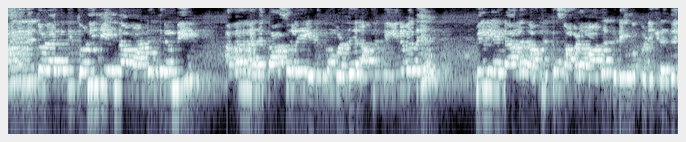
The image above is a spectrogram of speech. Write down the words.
ஆயிரத்தி தொள்ளாயிரத்தி தொண்ணூத்தி ஐந்தாம் ஆண்டு திரும்பி அவன் அந்த காசோலையை எடுக்கும் பொழுது அவனுக்கு இருபது மில்லியன் டாலர் அவனுக்கு சம்பளமாக கிடைக்கப்படுகிறது.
